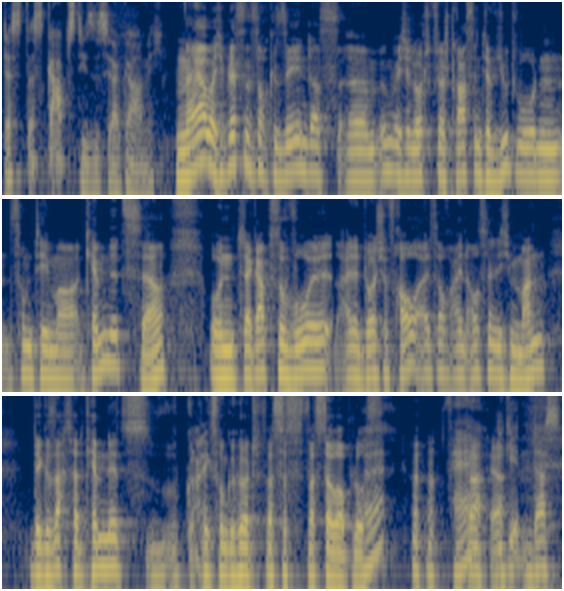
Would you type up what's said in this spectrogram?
das, das gab es dieses Jahr gar nicht. Naja, aber ich habe letztens noch gesehen, dass ähm, irgendwelche Leute auf der Straße interviewt wurden zum Thema Chemnitz, ja. Und da gab es sowohl eine deutsche Frau als auch einen ausländischen Mann, der gesagt hat, Chemnitz, gar nichts von gehört, was, das, was da überhaupt los Hä? Hä? Daher. Wie geht denn das?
